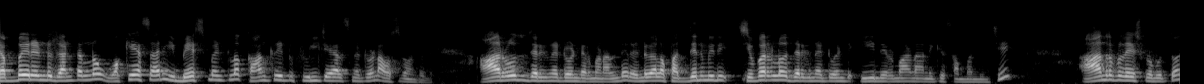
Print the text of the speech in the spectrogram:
డెబ్బై రెండు గంటల్లో ఒకేసారి ఈ బేస్మెంట్లో కాంక్రీట్ ఫిల్ చేయాల్సినటువంటి అవసరం ఉంటుంది. ఆ రోజు జరిగినటువంటి నిర్మాణాలు అంటే రెండు వేల పద్దెనిమిది చివరిలో జరిగినటువంటి ఈ నిర్మాణానికి సంబంధించి ఆంధ్రప్రదేశ్ ప్రభుత్వం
